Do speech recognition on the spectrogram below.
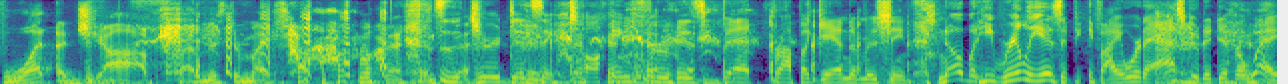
what a job by Mr. Mike Tomlin. this is Drew Dinsick talking through his bet propaganda machine. No, but he really is. If, if I were to ask you it a different way,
